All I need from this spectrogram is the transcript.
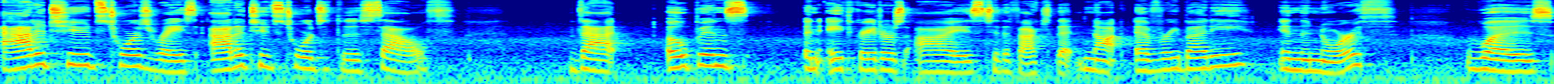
attitudes towards race, attitudes towards the South that opens an eighth grader's eyes to the fact that not everybody in the North was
